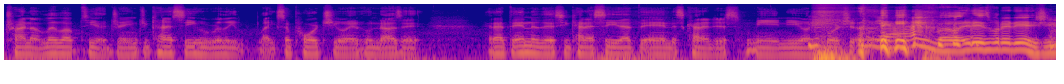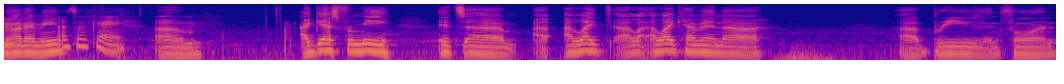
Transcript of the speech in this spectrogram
trying to live up to your dreams, you kind of see who really like supports you and who doesn't. And at the end of this, you kind of see at the end, it's kind of just me and you, unfortunately. Yeah. but it is what it is. You know what I mean? That's okay. um i guess for me it's um i, I liked I, li- I like having uh uh breeze and Forn.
